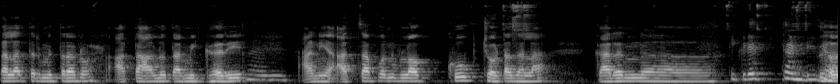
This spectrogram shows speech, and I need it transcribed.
चला तर मित्रांनो आता आलोत आम्ही घरी. आणि आजचा पण ब्लॉग खूप छोटा झाला कारण तिकडे थंडी हो,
